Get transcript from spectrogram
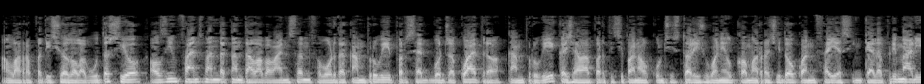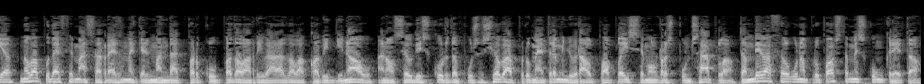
En la repetició de la votació, els infants van decantar la balança en favor de Camproví per 7 vots a 4. Camproví, que ja va participar en el consistori juvenil com a regidor quan feia cinquè de primària, no va poder fer massa res en aquell mandat per culpa de l'arribada de la Covid-19. En el seu discurs de possessió va prometre millorar el poble i ser molt responsable. També va fer alguna proposta més concreta.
